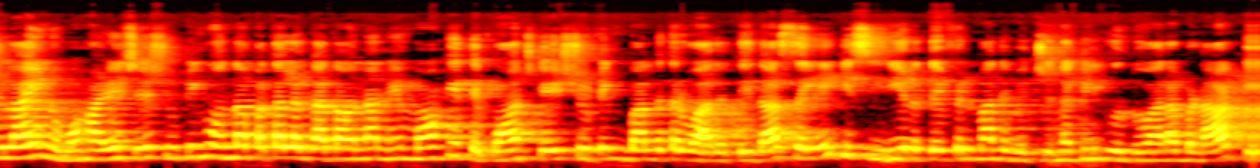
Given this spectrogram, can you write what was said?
ਜੁਲਾਈ ਨੂੰ ਮੋਹਾਲੀ 'ਚ ਸ਼ੂਟਿੰਗ ਹੋਣ ਦਾ ਪਤਾ ਲੱਗਾ ਤਾਂ ਉਹਨਾਂ ਨੇ ਮੌਕੇ ਤੇ ਪਹੁੰਚ ਕੇ ਸ਼ੂਟਿੰਗ ਬੰਦ ਕਰਵਾ ਦਿੱਤੀ। ਦੱਸ ਸਹੀ ਕਿ ਸੀਰੀਅਲ ਅਤੇ ਫਿਲਮਾਂ ਦੇ ਵਿੱਚ ਨਕਲੀ ਗੁਰਦੁਆਰਾ ਬਣਾ ਕੇ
